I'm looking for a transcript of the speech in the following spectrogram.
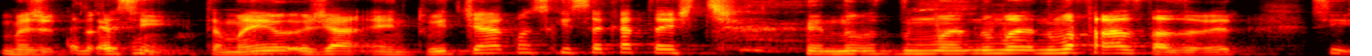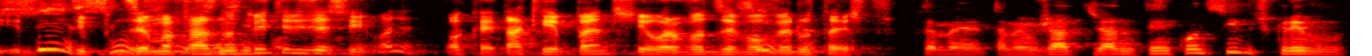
Mas Até assim, também eu já em tweet já consegui sacar textos Nu- numa, numa, numa frase, estás a ver? Sim, Sim, tipo, sim, dizer uma sim, frase no Twitter e dizer assim: olha, ok, está aqui a punch e agora vou desenvolver o texto. também, também já, já me tem acontecido. Escrevo,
